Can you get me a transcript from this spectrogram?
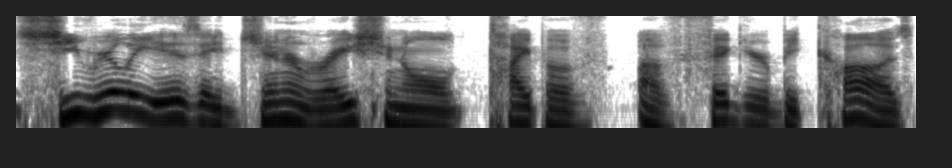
she really is a generational type of of figure because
